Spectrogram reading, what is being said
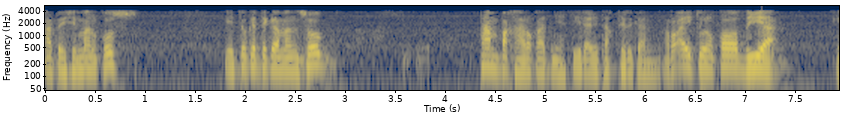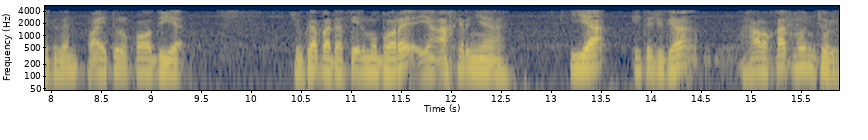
atau isim mankus itu ketika mansub tampak harokatnya, tidak ditakdirkan. Ra'aitul qadhiya. Gitu kan? Ra'aitul qadhiya. Juga pada fi'il mudhari yang akhirnya ya itu juga harokat muncul.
